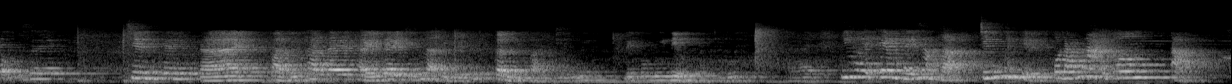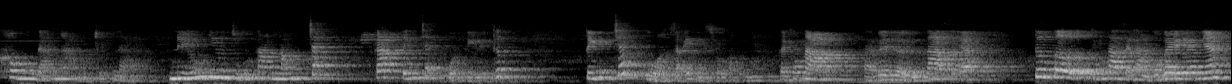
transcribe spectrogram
cộng d trên d. Đấy và chúng ta đây thấy đây chính là tỷ lệ thức cần phải chứng minh, để cô minh điểm phải chứng minh. Đấy. như vậy em thấy rằng là chứng minh tỷ có đáng ngại không? À không đáng ngại một chút nào. Nếu như chúng ta nắm chắc các tính chất của tỷ lệ thức, tính chất của dãy tỷ số bằng nhau, phải không nào? Và bây giờ chúng ta sẽ, tương tự, chúng ta sẽ làm câu b em nhé.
